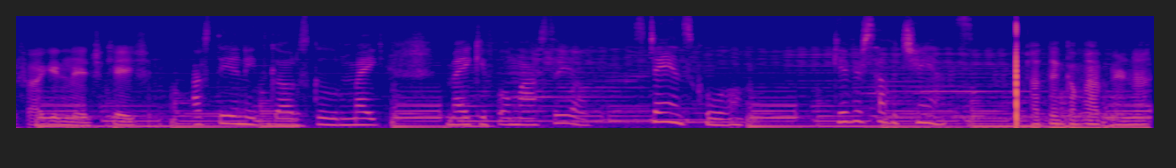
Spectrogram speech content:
if I get an education. I still need to go to school to make make it for myself. Stay in school. Give yourself a chance. I think I'm happier now.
